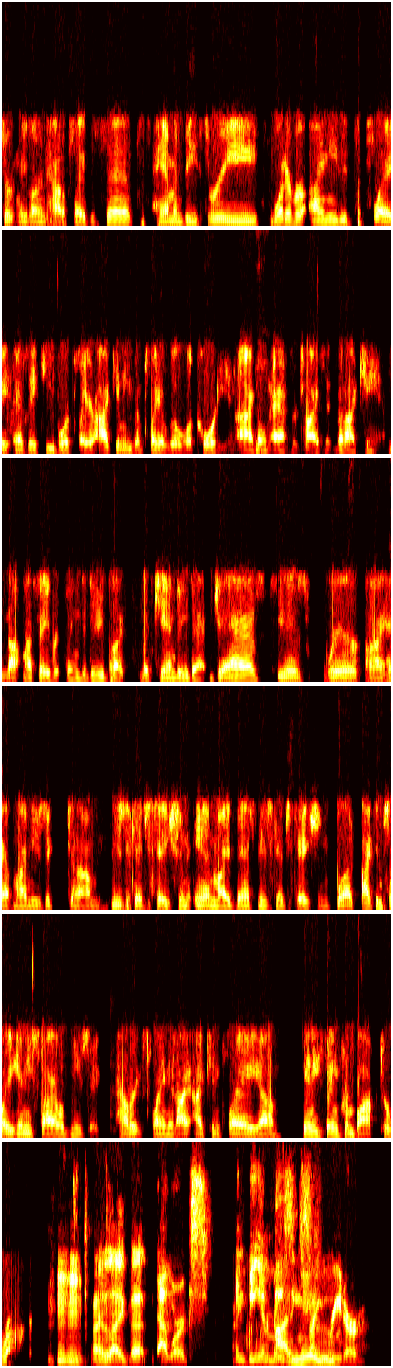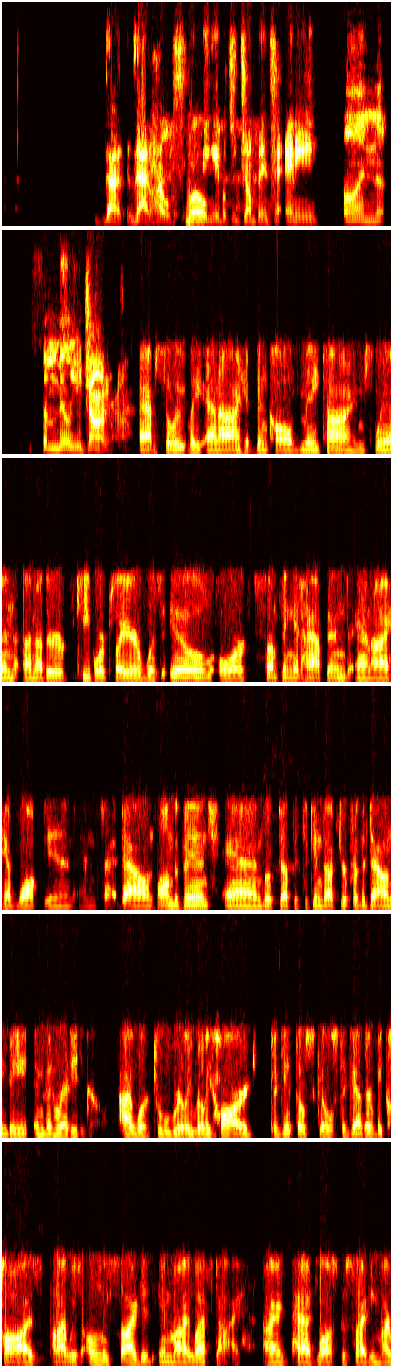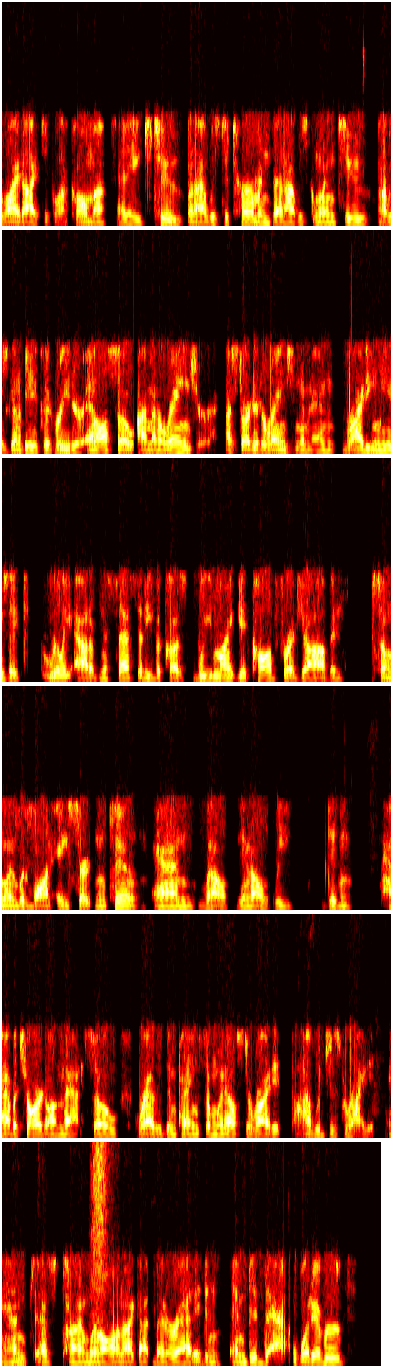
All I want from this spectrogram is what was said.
certainly learned how to play the synth, Hammond B3, whatever I needed to play as a keyboard player. I can even play a little accordion. I don't advertise it, but I can. Not my favorite thing to do, but but can do that. Jazz is where I have my music um, music education and my advanced music education, but I can play any style of music. How to explain it? I, I can play um, anything from Bach to rock. I like that. That works. And being an amazing knew- sight reader, that that helps Well- in being able to jump into any unfamiliar genre. Absolutely. And I have been called many times when another keyboard player was ill or something had happened, and I have walked in and sat down on the bench and looked up at the conductor for the downbeat and been ready to go. I worked really, really hard to get those skills together because I was only sighted in my left eye. I had lost the sight in my right eye to glaucoma at age two, but I was determined that I was going to I was going to be a good reader. And also I'm an arranger. I started arranging and, and writing music really out of necessity because we might get called for a job and someone would want a certain tune. And well, you know, we didn't have a chart on that. So rather than paying someone else to write it, I would just write it. And as time went on, I got better at it and, and did that. Whatever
